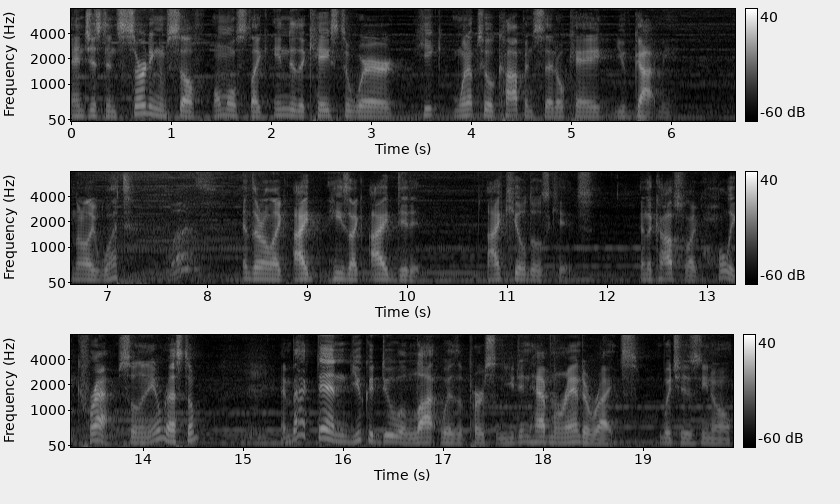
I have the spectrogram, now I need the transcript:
and just inserting himself almost like into the case to where he went up to a cop and said, "Okay, you've got me," and they're like, "What?" What? And they're like, I he's like, I did it. I killed those kids. And the cops were like, holy crap. So then they arrest him. Mm-hmm. And back then you could do a lot with a person. You didn't have Miranda rights, which is, you know,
